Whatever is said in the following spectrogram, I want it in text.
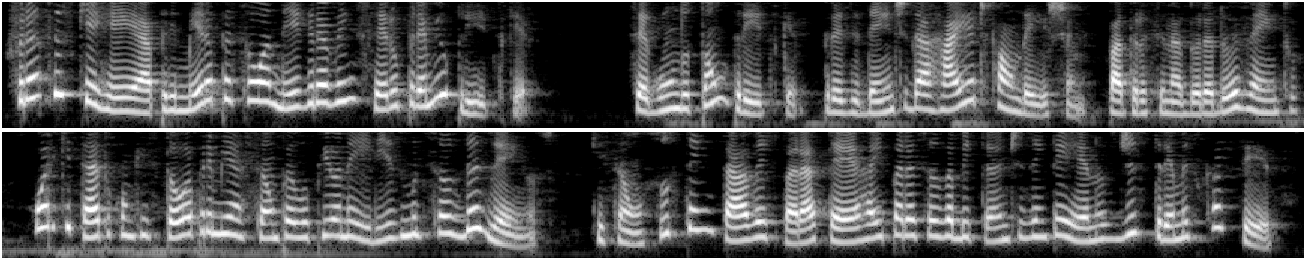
Francis Querré é a primeira pessoa negra a vencer o Prêmio Pritzker. Segundo Tom Pritzker, presidente da Hyatt Foundation, patrocinadora do evento, o arquiteto conquistou a premiação pelo pioneirismo de seus desenhos, que são sustentáveis para a terra e para seus habitantes em terrenos de extrema escassez.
